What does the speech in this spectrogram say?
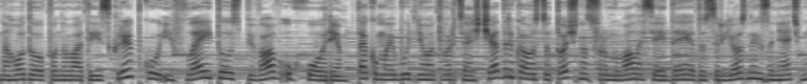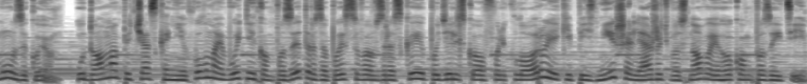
нагоду опанувати і скрипку, і флейту, співав у хорі. Так у майбутнього творця Щедрика остаточно сформувалася ідея до серйозних занять музикою. Удома під час канікул майбутній композитор записував зразки подільського фольклору, які пізніше ляжуть в основу його композиції.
